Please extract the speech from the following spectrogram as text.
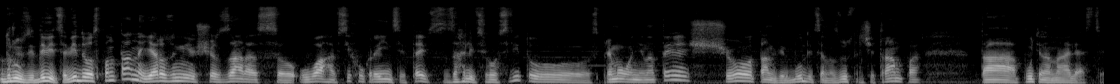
Друзі, дивіться, відео спонтанне. Я розумію, що зараз увага всіх українців та й взагалі всього світу спрямовані на те, що там відбудеться на зустрічі Трампа та Путіна на Алясці.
